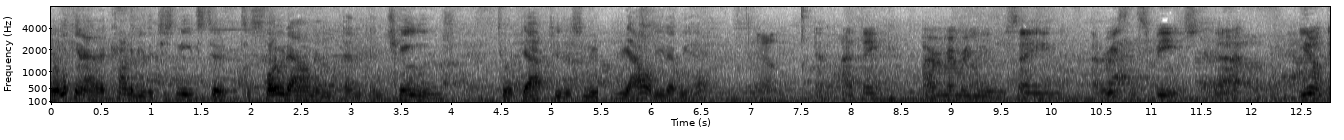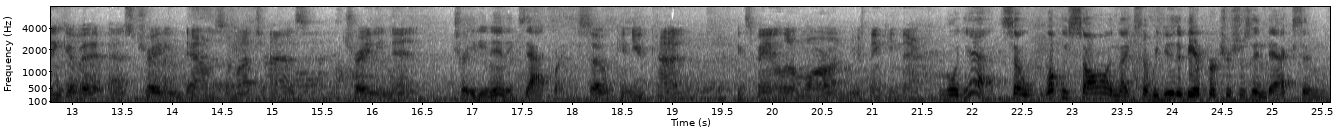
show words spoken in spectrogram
we're looking at an economy that just needs to, to slow down and, and, and change to adapt to this new reality that we have. Yeah. And I think I remember you saying at a recent speech that you don't think of it as trading down so much as trading in. Trading in exactly. So can you kind of expand a little more on your thinking there? Well, yeah. So what we saw, and like, so we do the beer purchasers index, and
